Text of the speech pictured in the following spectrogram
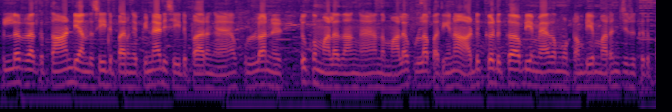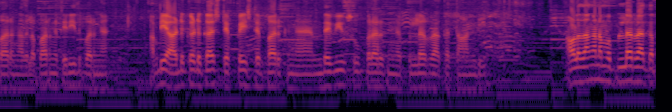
பில்லர் ராக்கை தாண்டி அந்த சைடு பாருங்கள் பின்னாடி சைடு பாருங்கள் ஃபுல்லாக நெட்டுக்கும் மலை தாங்க. அந்த மழை ஃபுல்லாக பார்த்தீங்கன்னா அடுக்கடுக்காக அப்படியே மேகமூட்டம் அப்படியே மறைஞ்சிருக்குது பாருங்கள் அதில் பாருங்கள் தெரியுது பாருங்கள் அப்படியே அடுக்கடுக்காக ஸ்டெப் பை ஸ்டெப்பாக இருக்குங்க. இந்த வியூ சூப்பராக இருக்குங்க பில்லர் ராக்கை தாண்டி. அவ்வளோதாங்க நம்ம பில்லர் ராக்கை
